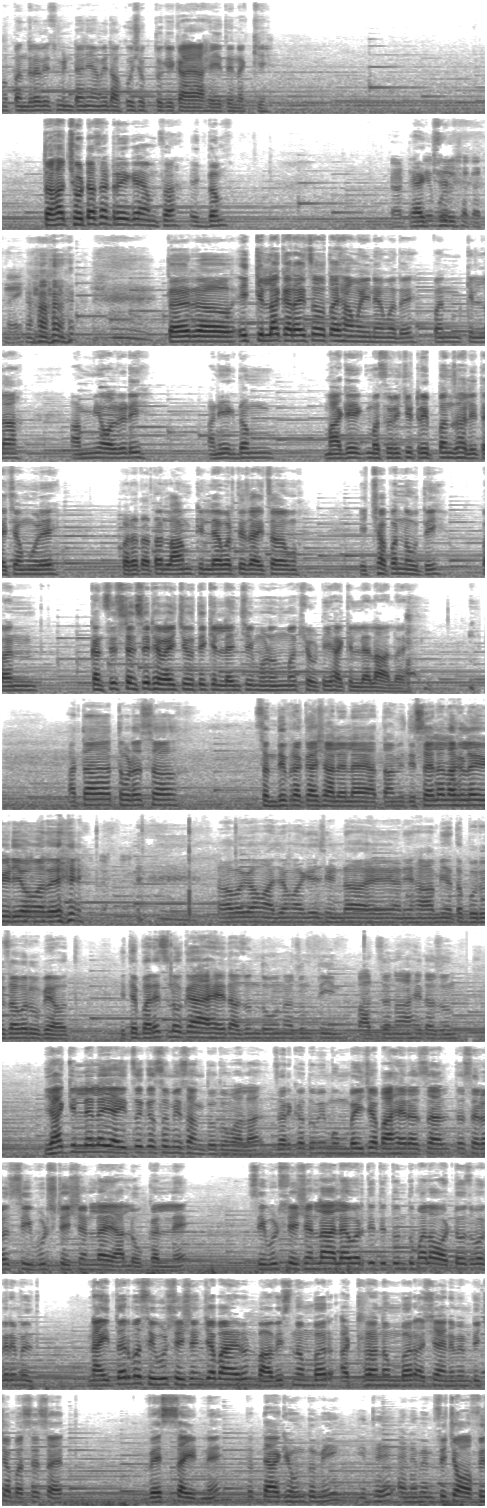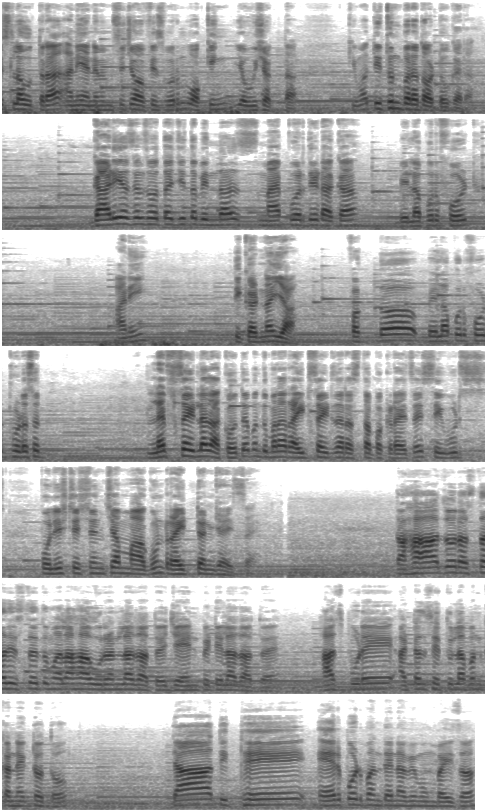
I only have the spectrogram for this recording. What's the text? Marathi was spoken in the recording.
मग पंधरा वीस मिनिटांनी आम्ही दाखवू शकतो की काय आहे इथे नक्की. तर हा छोटासा ट्रेक आहे आमचा एकदम. शकत नाही. तर एक किल्ला करायचा होता ह्या महिन्यामध्ये पण किल्ला आम्ही ऑलरेडी आणि एकदम मागे एक मसुरीची ट्रिप पण झाली त्याच्यामुळे परत आता लांब किल्ल्यावरती जायचं इच्छा पण नव्हती पण कन्सिस्टन्सी ठेवायची होती किल्ल्यांची म्हणून मग शेवटी ह्या किल्ल्याला आलो आहे आता थोडंसं संधी प्रकाश आलेला आहे आता आम्ही दिसायला लागलोय व्हिडिओमध्ये हा बघा माझ्या मागे झेंडा आहे आणि हा आम्ही आता बुरुजावर उभे आहोत. इथे बरेच लोक आहेत अजून दोन अजून तीन पाच जण आहेत अजून. ह्या किल्ल्याला यायचं कसं मी सांगतो तुम्हाला? जर का तुम्ही मुंबईच्या बाहेर असाल तर सरळ सीवूड स्टेशनला या लोकलने सीवूड स्टेशनला आल्यावरती तिथून तुम्हाला ऑटोज वगैरे मिळतील. नाहीतर मग सीवूड स्टेशनच्या बाहेरून बावीस नंबर अठरा नंबर अशा एन एम एम टीच्या बसेस आहेत. वेस्ट साईडने तर त्या घेऊन तुम्ही इथे एन एम एम सीच्या ऑफिसला उतरा आणि एन एम एम सीच्या ऑफिसवरून वॉकिंग येऊ शकता. किंवा तिथून परत ऑटो करा. गाडी असेल स्वतःची तर बिंदास मॅपवरती टाका. बेलापूर फोर्ट. आणि तिकडनं या. फक्त बेलापूर फोर्ट थोडंसं लेफ्ट साईडला दाखवतं पण तुम्हाला राईट साईडचा रस्ता पकडायचा आहे. सीवूड्स पोलीस स्टेशनच्या मागून राईट टर्न घ्यायचा आहे. तर हा जो रस्ता दिसतोय तुम्हाला हा उरणला जातोय जे एन पी टीला जातोय. हाच पुढे अटल सेतूला पण कनेक्ट होतो. त्या तिथे एअरपोर्ट बनते नवी मुंबईचं.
